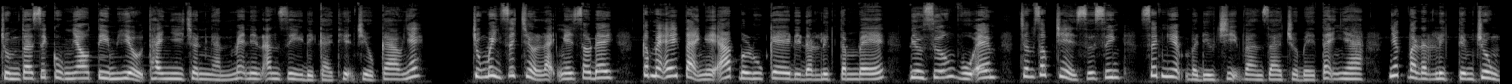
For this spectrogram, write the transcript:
chúng ta sẽ cùng nhau tìm hiểu thai nhi chân ngắn mẹ nên ăn gì để cải thiện chiều cao nhé. Chúng mình sẽ trở lại ngay sau đây. Các mẹ hãy tải ngay app Bluecare để đặt lịch tắm bé, điều dưỡng vú em, chăm sóc trẻ sơ sinh, xét nghiệm và điều trị vàng da cho bé tại nhà, nhắc và đặt lịch tiêm chủng.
